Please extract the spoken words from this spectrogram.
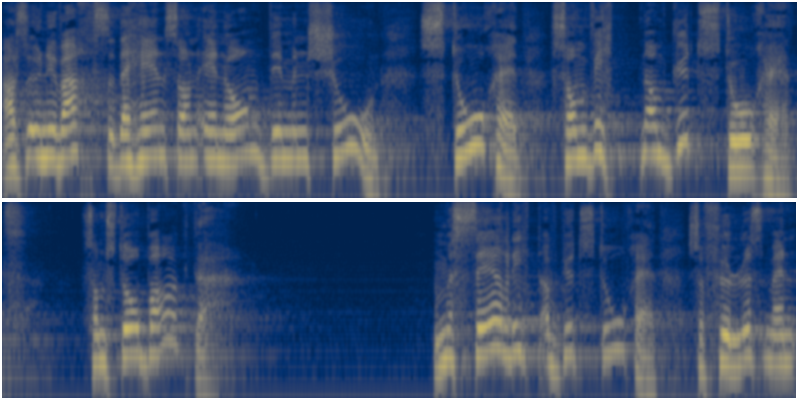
Altså Universet det har en sånn enorm dimensjon, storhet, som vitner om Guds storhet, som står bak det. Når vi ser litt av Guds storhet, så fylles vi en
